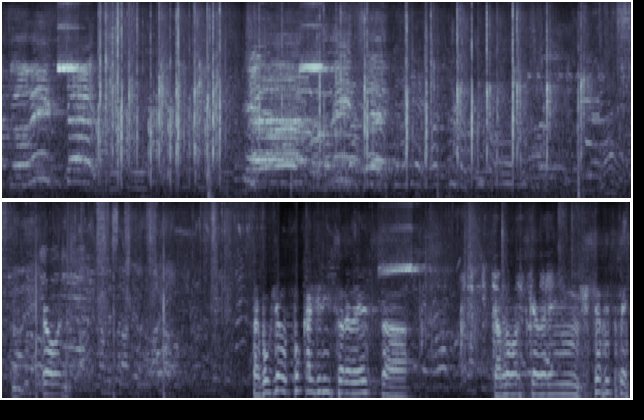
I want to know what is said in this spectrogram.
Děkovice! Děkovice! Tak bohužel pokažený servis a Karlovarské vedení 4-3.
